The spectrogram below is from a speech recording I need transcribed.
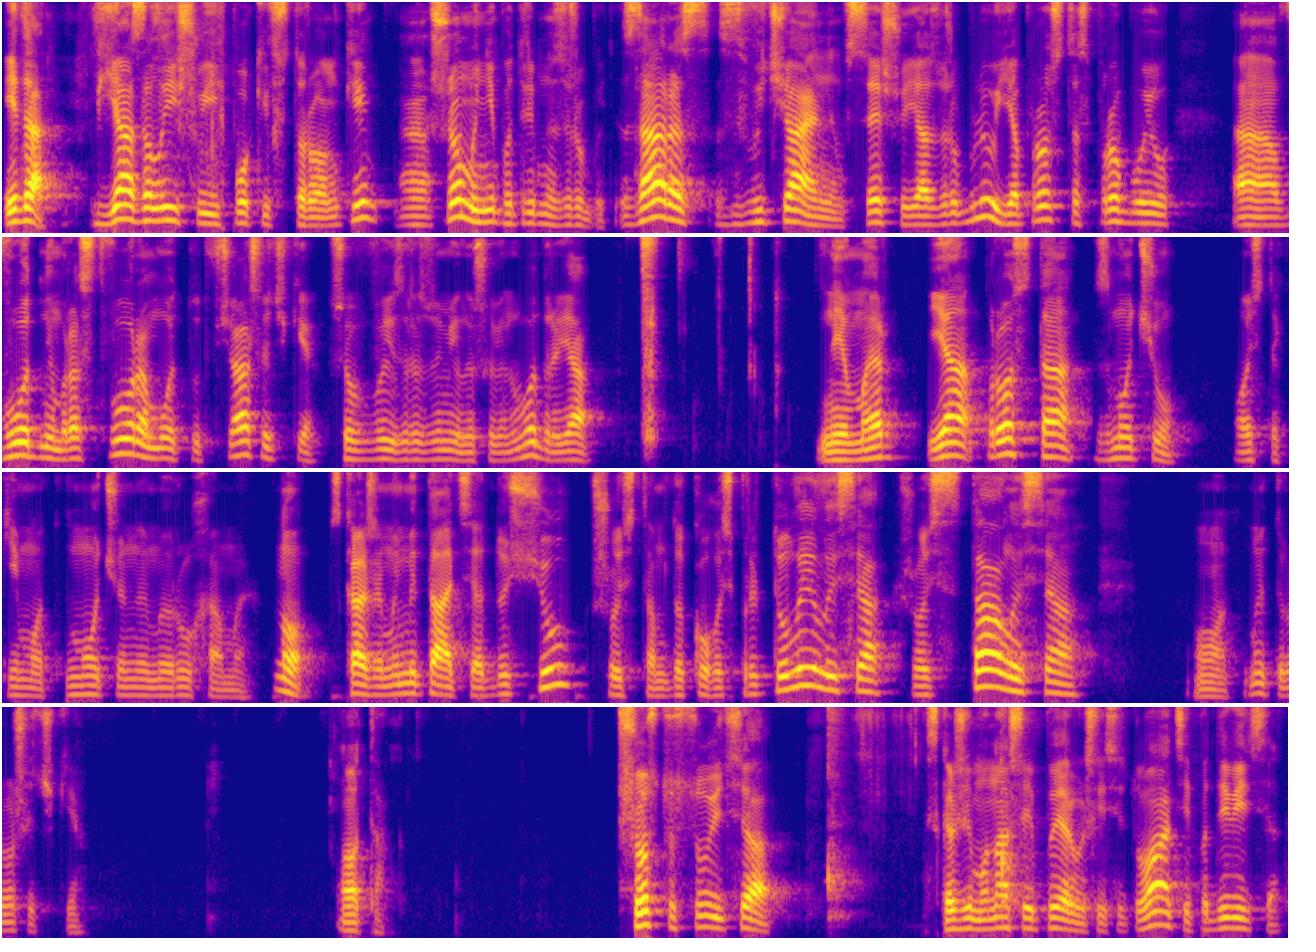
І так, я залишу їх поки в сторонки. Е, Що мені потрібно зробити? Зараз, звичайно, все, що я зроблю, я просто спробую водним раствором, от тут в чашечці, щоб ви зрозуміли, що він водор, я не вмер. Я просто змочу ось таким от змоченими рухами. Ну, скажімо, імітація дощу, щось там до когось притулилися, щось сталося. От, ми трошечки. Отак. Що стосується, скажімо, нашої першої ситуації, подивіться,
